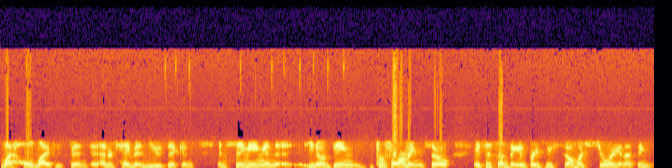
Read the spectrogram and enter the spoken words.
my whole life has been entertainment and music and and singing and uh, you know being performing. So it's just something that brings me so much joy, and I think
